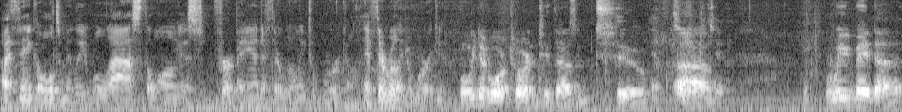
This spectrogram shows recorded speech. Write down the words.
I think ultimately it will last the longest for a band if they're willing to work on if they're willing to work it. When we did Warped Tour in 2002, Yeah, so uh, we made a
